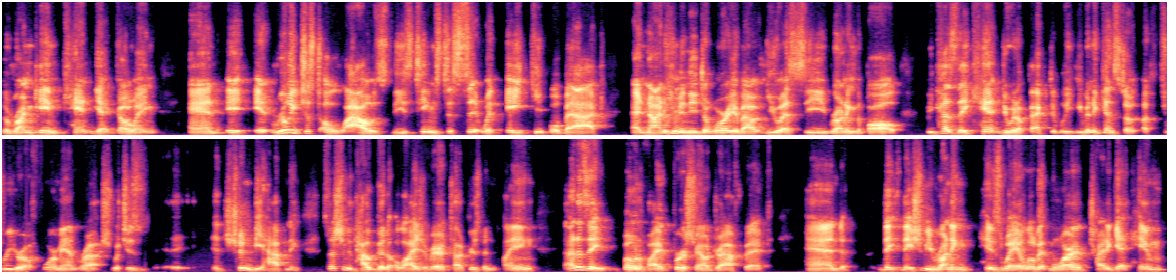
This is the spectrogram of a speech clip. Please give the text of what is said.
The run game can't get going, and it it really just allows these teams to sit with eight people back and not even need to worry about USC running the ball because they can't do it effectively, even against a, a three or a four man rush, which is it shouldn't be happening, especially with how good Elijah Vera-Tucker's been playing. That is a bona fide first round draft pick, and they, they should be running his way a little bit more, try to get him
